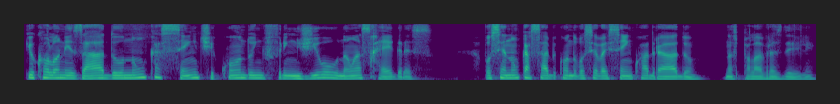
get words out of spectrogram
que o colonizado nunca sente quando infringiu ou não as regras. Você nunca sabe quando você vai ser enquadrado, nas palavras dele.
